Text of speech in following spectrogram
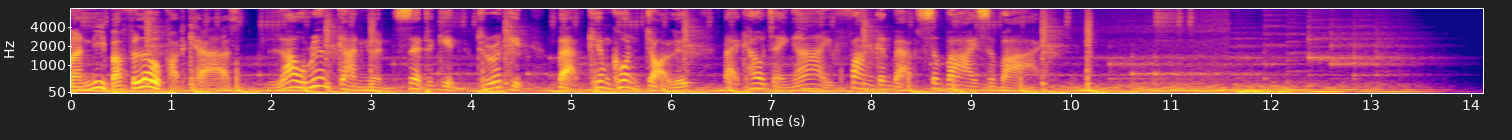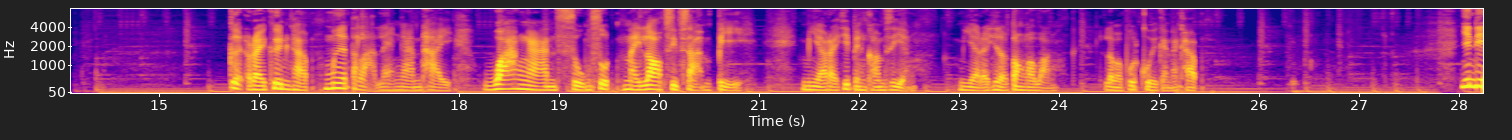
Money Buffalo Podcast เล่าเรื่องการเงินเศรษฐกิจ ธุรกิจ แบบเข้มข้นเจาะลึก แต่เข้าใจง่ายฟังกันแบบสบายสบาย เกิดอะไรขึ้นครับ เมื่อตลาดแรงงานไทย ว่างงานสูงสุดในรอบ 13 ปี มีอะไรที่เป็นความเสี่ยง มีอะไรที่เราต้องระวัง เรามาพูดคุยกันนะครับ ยินดี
